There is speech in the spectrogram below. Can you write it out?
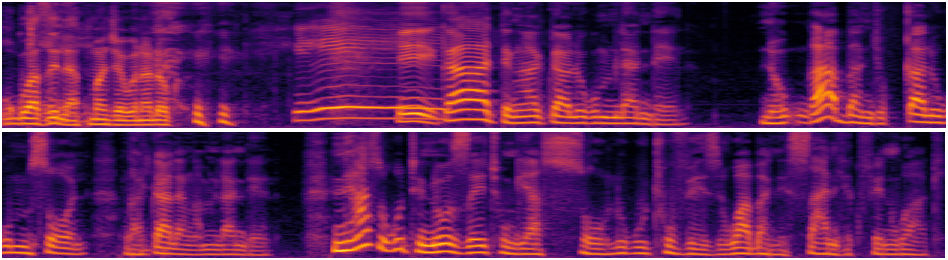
Ukwazi laphi manje wena lokho? hey Eh kade ngaqala ukumlandela. No ngaba nje ukuqala ukumsola, ngaqala ngamlandela. Niyazi ukuthi nozethu ngiyasola ukuthi uvezi waba nesandla ekufeni kwakhe.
